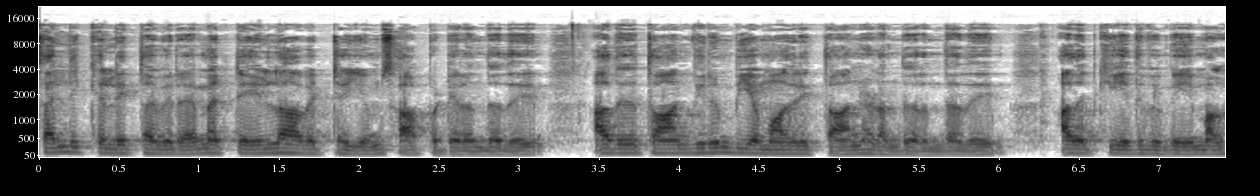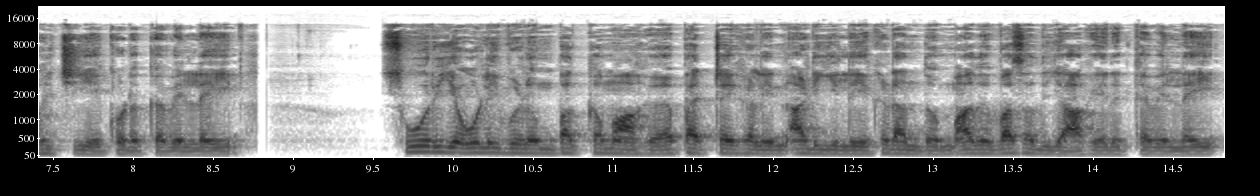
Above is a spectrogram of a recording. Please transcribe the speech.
சல்லிக்கல்லை தவிர மற்ற எல்லாவற்றையும் சாப்பிட்டிருந்தது. அது தான் விரும்பிய மாதிரி தான் நடந்திருந்தது. அதற்கு எதுவுமே மகிழ்ச்சியை கொடுக்கவில்லை. சூரிய ஒளி விழும் பக்கமாக பற்றைகளின் அடியிலே கிடந்தும் அது வசதியாக இருக்கவில்லை.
